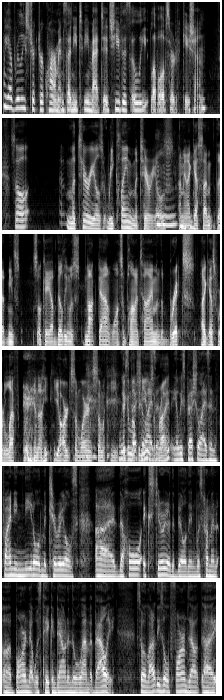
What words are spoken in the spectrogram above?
we have really strict requirements that need to be met to achieve this elite level of certification. So, uh, materials, reclaimed materials. Mm-hmm. I mean, I guess I'm, that means okay. A building was knocked down once upon a time, and the bricks, I guess, were left in a yard somewhere, and some you pick them up and use them, in, right? Yeah, we specialize in finding neat old materials. Uh, the whole exterior of the building was from a uh, barn that was taken down in the Willamette Valley. So a lot of these old farms out uh,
